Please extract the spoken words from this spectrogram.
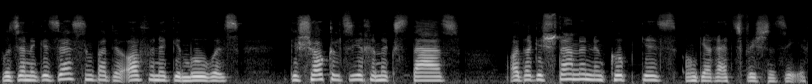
wo seine gesessen bei der offenen Gemurres, geschockelt sich in Ekstase oder gestanden in Kupkes und gerät zwischen sich.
